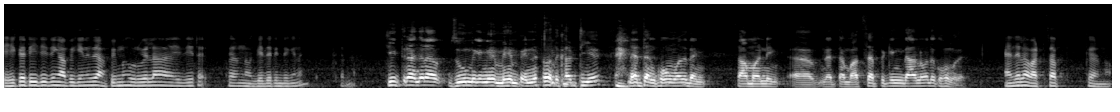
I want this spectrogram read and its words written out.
ඒක ටීච ඉතින් අපි කෙනද අපිම හුරු වෙලා ඉදිට කරනවා ගෙදරින්දගෙන කරනවා. චිත්‍ර ඇඳලා zoom එකෙන් මෙහෙම පෙන්නනවද කට්ටිය? නැත්නම් කොහොමද දැන් සාමාන්‍යයෙන් අ, නැත්නම් WhatsApp එකෙන් දානවද කොහොමද? ඇඳලා වටසප් කරනවා.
